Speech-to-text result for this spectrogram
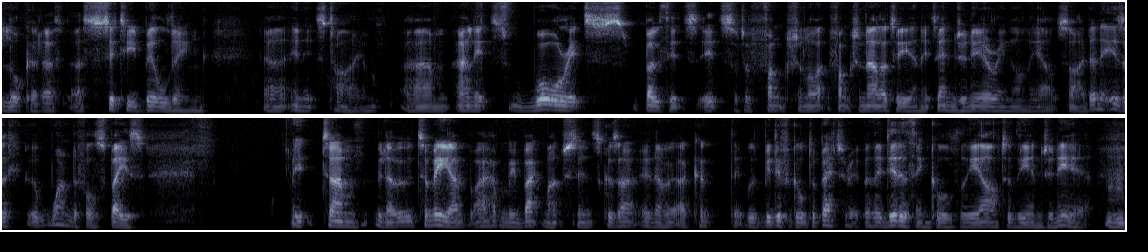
look at a, a city building uh, in its time, um, and it's wore its both its its sort of functional functionality and its engineering on the outside, and it is a, a wonderful space. It um, you know to me I, I haven't been back much since because I you know I could it would be difficult to better it, but they did a thing called the Art of the Engineer. Mm-hmm.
